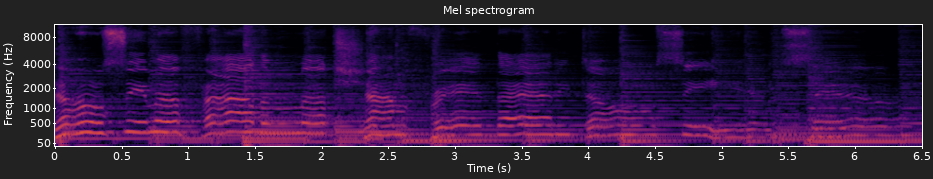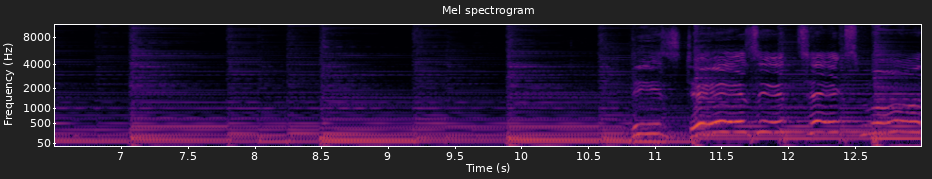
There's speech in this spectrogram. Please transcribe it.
Don't see my father much. I'm afraid that he don't see himself. These days it takes more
